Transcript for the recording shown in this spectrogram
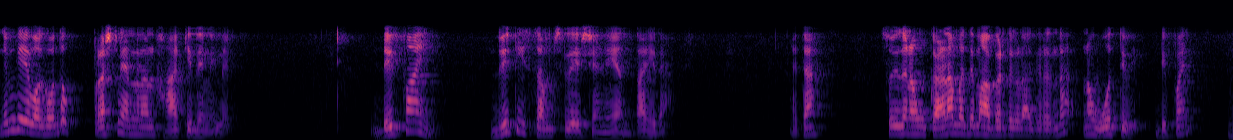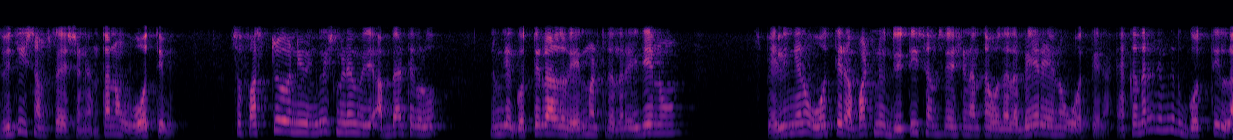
ನಿಮಗೆ ಇವಾಗ ಒಂದು ಪ್ರಶ್ನೆಯನ್ನು ನಾನು ಹಾಕಿದ್ದೀನಿ ಇಲ್ಲಿ. ಡಿಫೈನ್ ದ್ವಿತಿ ಸಂಶ್ಲೇಷಣೆ ಅಂತ ಇದೆ. ಆಯಿತಾ? ಸೊ ಇದು ನಾವು ಕನ್ನಡ ಮಾಧ್ಯಮ ಅಭ್ಯರ್ಥಿಗಳಾಗಿರೋದ್ರಿಂದ ನಾವು ಓದ್ತೀವಿ. ಡಿಫೈನ್ ದ್ವಿತಿ ಸಂಶ್ಲೇಷಣೆ ಅಂತ ನಾವು ಓದ್ತೀವಿ. ಸೊ ಫಸ್ಟು ನೀವು ಇಂಗ್ಲೀಷ್ ಮೀಡಿಯಂ ಅಭ್ಯರ್ಥಿಗಳು, ನಿಮಗೆ ಗೊತ್ತಿರೋದ್ರು ಏನು ಮಾಡ್ತೀರ ಅಂದರೆ, ಇದೇನು ಸ್ಪೆಲ್ಲಿಂಗ್ ಏನೋ ಓದ್ತೀರಾ ಬಟ್ ನೀವು ದ್ವಿತಿ ಸಂಶ್ಲೇಷಣೆ ಅಂತ ಓದಲ್ಲ, ಬೇರೆ ಏನೋ ಓದ್ತೀರಾ. ಯಾಕಂದರೆ ನಿಮಗೆ ಇದು ಗೊತ್ತಿಲ್ಲ.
